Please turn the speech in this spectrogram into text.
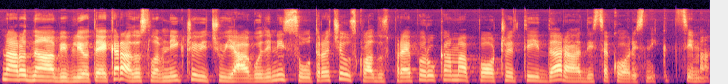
Narodna biblioteka Radoslav Nikčević u Jagodini sutra će u skladu s preporukama početi da radi sa korisnicima.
